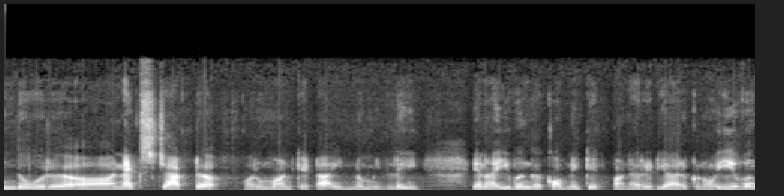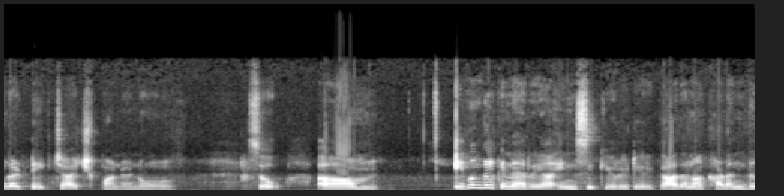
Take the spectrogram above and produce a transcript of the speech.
இந்த ஒரு நெக்ஸ்ட் சாப்டர் வருமான்னு கேட்டால் இன்னும் இல்லை. ஏன்னா இவங்க கம்யூனிகேட் பண்ண ரெடியாக இருக்கணும். இவங்க டேக் சார்ஜ் பண்ணணும். ஸோ இவங்களுக்கு நிறையா இன்செக்யூரிட்டி இருக்குது அதெல்லாம் கடந்து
